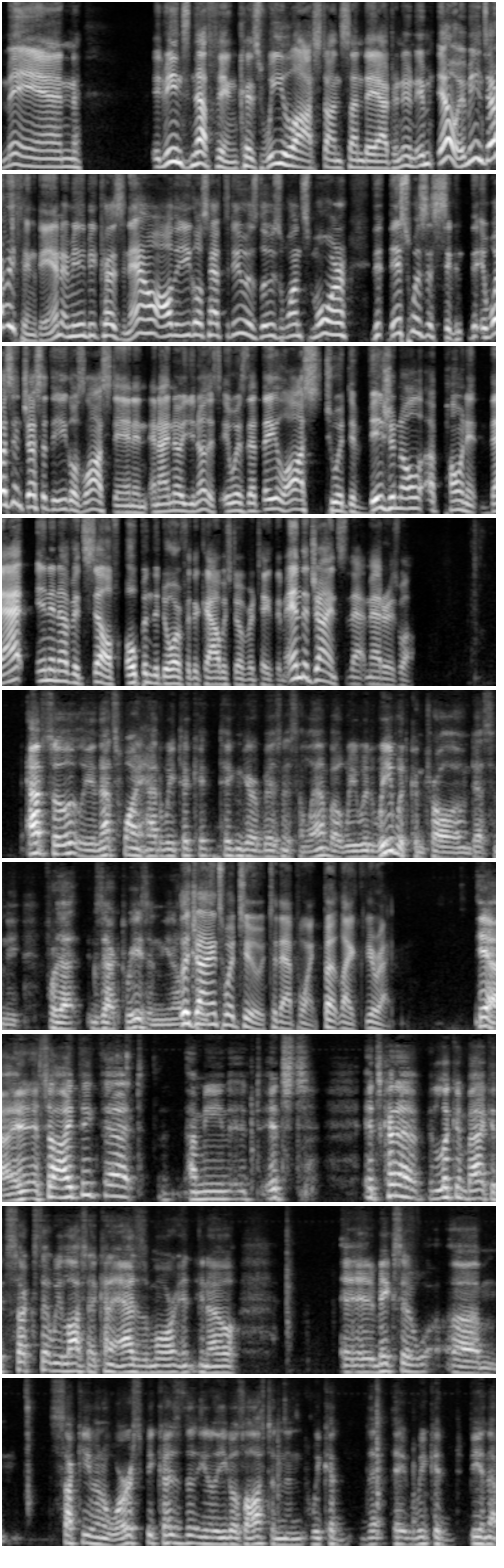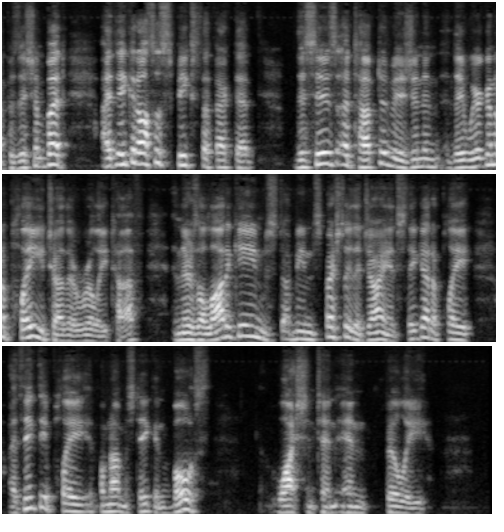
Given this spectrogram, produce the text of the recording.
man." it means nothing because we lost on Sunday afternoon. It, no, it means everything, Dan. I mean, because now all the Eagles have to do is lose once more. Th- this was a it wasn't just that the Eagles lost, Dan, and, and I know you know this. It was that they lost to a divisional opponent. That in and of itself opened the door for the Cowboys to overtake them and the Giants, to that matter as well. Absolutely, and that's why had we took taken care of business in Lambeau, we would we would control our own destiny for that exact reason. You know, the Giants would too to that point. But like, you're right. Yeah, and so I think that I mean it, it's it's kind of looking back. It sucks that we lost. It kind of adds more. You know, it, it makes it um, suck even worse because the you know the Eagles lost, and then we could that they, we could be in that position. But I think it also speaks to the fact that this is a tough division, and they, we're going to play each other really tough. And there's a lot of games. I mean, especially the Giants. They got to play. I think they play, if I'm not mistaken, both Washington and Philly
